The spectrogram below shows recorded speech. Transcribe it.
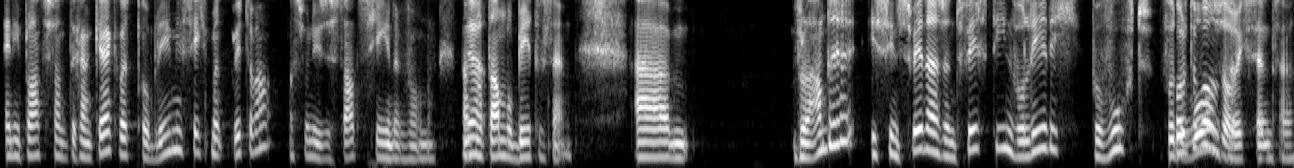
En in plaats van te gaan kijken wat het probleem is, zegt men, weet je wat, als we nu de staatsgenen vormen, dan zal het allemaal beter zijn. Um, Vlaanderen is sinds 2014 volledig bevoegd voor, voor de, de woonzorgcentra.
